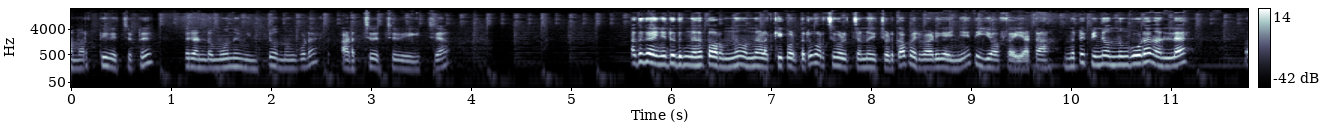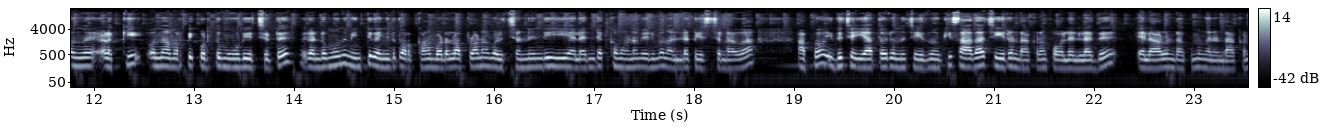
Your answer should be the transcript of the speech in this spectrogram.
അമർത്തി വെച്ചിട്ട് രണ്ട് മൂന്ന് മിനിറ്റ് ഒന്നും കൂടെ അടച്ച് വെച്ച് വേവിക്കുക അത് കഴിഞ്ഞിട്ട് ഇതിങ്ങനെ തുറന്ന് ഒന്ന് ഇളക്കി കൊടുത്തിട്ട് കുറച്ച് വെളിച്ചെണ്ണ ഒഴിച്ചു കൊടുക്കുക പരിപാടി കഴിഞ്ഞ് തീ ഓഫ് ചെയ്യാം കേട്ടോ. എന്നിട്ട് പിന്നെ ഒന്നും കൂടെ നല്ല ഒന്ന് ഇളക്കി ഒന്ന് അമർത്തി കൊടുത്ത് മൂടി വെച്ചിട്ട് രണ്ട് മൂന്ന് മിനിറ്റ് കഴിഞ്ഞിട്ട് തുറക്കാൻ പാടുള്ളൂ. അപ്പോഴാണ് ആ വെളിച്ചെണ്ണന്റെ ഈ ഇലന്റെ ഒക്കെ മണം വരുമ്പോൾ നല്ല ടേസ്റ്റ് ഉണ്ടാവുക. അപ്പോൾ ഇത് ചെയ്യാത്തവരൊന്ന് ചെയ്ത് നോക്കി. സാധാ ചീര ഉണ്ടാക്കണം പോലെയല്ല ഇത്. ഇലകൾ ഉണ്ടാക്കുമ്പോൾ അങ്ങനെ ഉണ്ടാക്കണം.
